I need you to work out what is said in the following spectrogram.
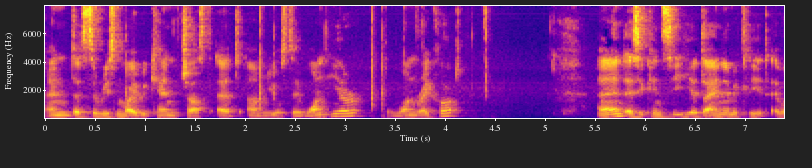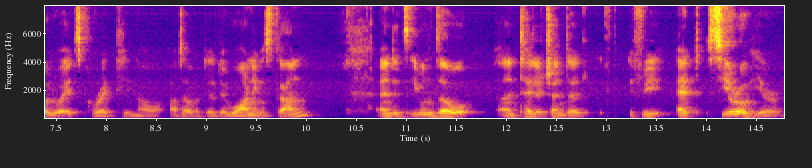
And that's the reason why we can just add um, use the one here, the one record. And as you can see here, dynamically it evaluates correctly now. Other, the, the warning is gone. And it's even though intelligent that if we add zero here,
